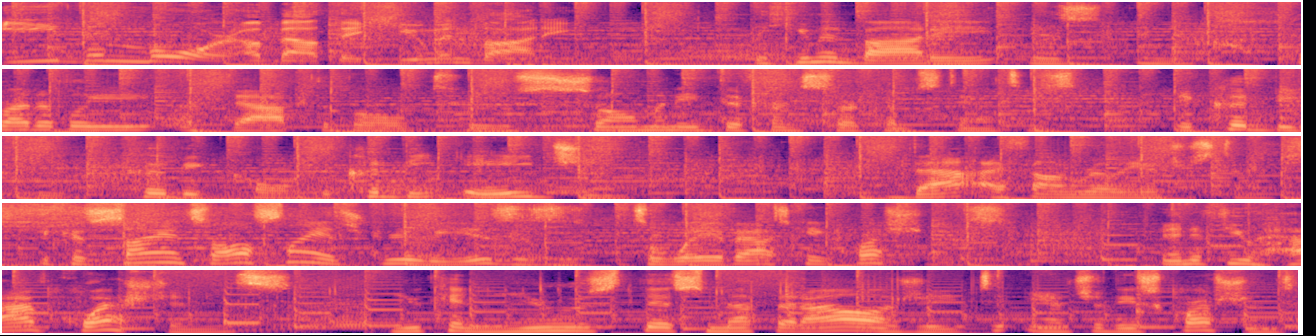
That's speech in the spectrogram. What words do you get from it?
even more about the human body. The human body is incredibly adaptable to so many different circumstances. It could be heat, it could be cold, it could be aging, that I found really interesting because science, all science really is, is it's a way of asking questions. And if you have questions, you can use this methodology to answer these questions.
